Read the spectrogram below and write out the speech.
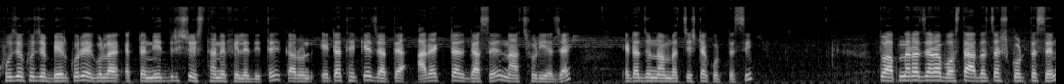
খুঁজে খুঁজে বের করে এগুলা একটা নির্দিষ্ট স্থানে ফেলে দিতে, কারণ এটা থেকে যাতে আরেকটা গাছে না ছড়িয়ে যায়, এটার জন্য আমরা চেষ্টা করতেছি। তো আপনারা যারা বস্তা আদা চাষ করতেছেন,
